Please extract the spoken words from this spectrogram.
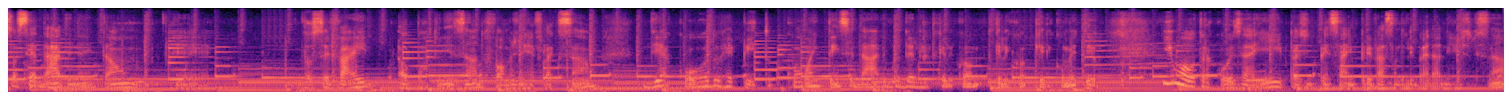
sociedade, né? Então, é, você vai oportunizando formas de reflexão de acordo, repito, com a intensidade do delito que ele, que ele, que ele cometeu. E uma outra coisa aí, para a gente pensar em privação de liberdade e restrição,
